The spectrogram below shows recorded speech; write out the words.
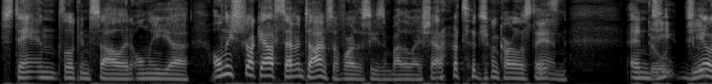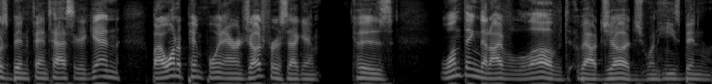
Stanton's looking solid. Only uh, only struck out seven times so far this season. By the way, shout out to Giancarlo Stanton. And G- Gio's been fantastic again. But I want to pinpoint Aaron Judge for a second because one thing that I've loved about Judge when he's been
